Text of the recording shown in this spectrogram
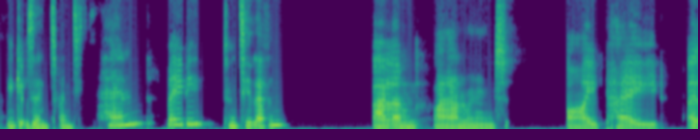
I think it was in 2010, maybe 2011. Um, and I paid. Uh,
